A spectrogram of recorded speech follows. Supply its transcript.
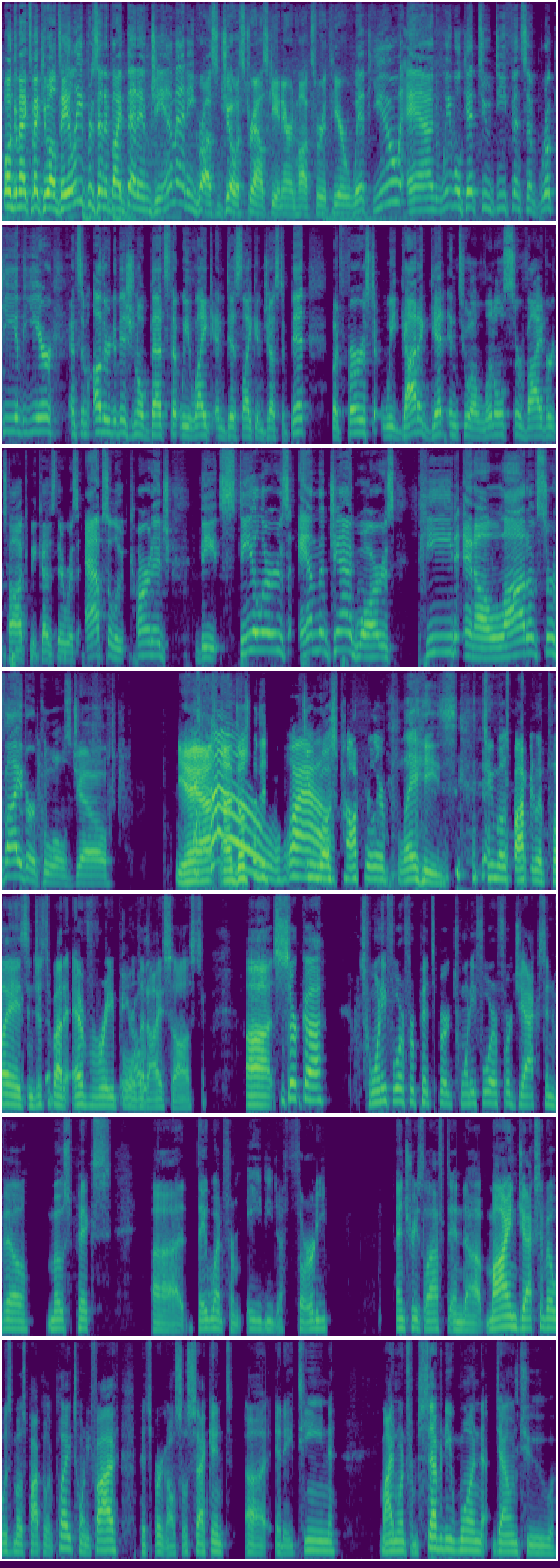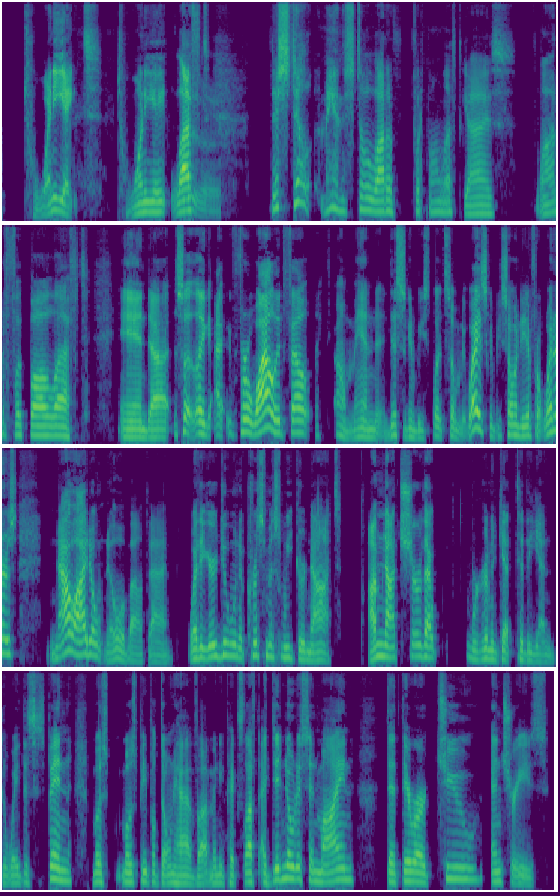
Welcome back to BetQL Daily, presented by BetMGM. Ed Egros, Joe Ostrowski, and Erin Hawksworth here with you. And we will get to Defensive Rookie of the Year and some other divisional bets that we like and dislike in just a bit. But first, we got to get into a little survivor talk because there was absolute carnage. The Steelers and the Jaguars peed in a lot of survivor pools, Joe. Yeah, uh, those are the Oh, wow. two most popular plays. two most popular plays in just about every poll that I saw. Uh, circa 24 for Pittsburgh, 24 for Jacksonville. Most picks. Uh, they went from 80 to 30 entries left. And uh, mine, Jacksonville was the most popular play, 25. Pittsburgh also second uh, at 18. Mine went from 71 down to 28. 28 left. Ugh. there's still man there's still a lot of football left guys. A lot of football left. And uh so like I, for a while it felt like oh man this is going to be split so many ways it's going to be so many different winners. Now i don't know about that whether you're doing a christmas week or not. I'm not sure that we're going to get to the end the way this has been. Most most people don't have uh, many picks left. I did notice in mine that there are two entries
